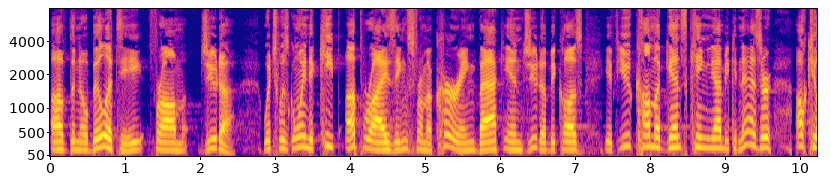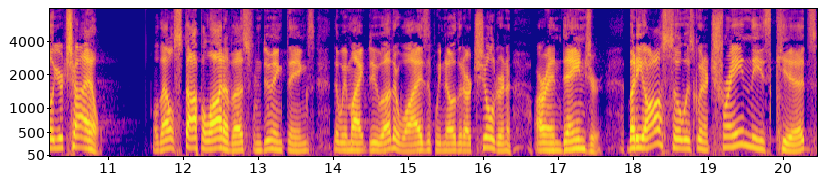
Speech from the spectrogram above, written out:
of the nobility from Judah which was going to keep uprisings from occurring back in Judah because if you come against King Nebuchadnezzar, I'll kill your child. Well, that'll stop a lot of us from doing things that we might do otherwise if we know that our children are in danger. But he also was going to train these kids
